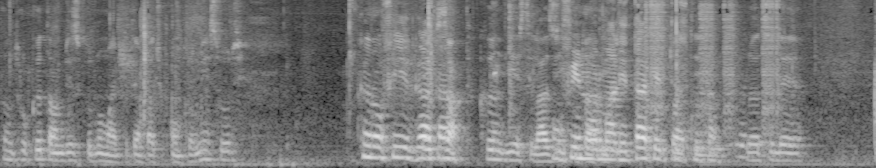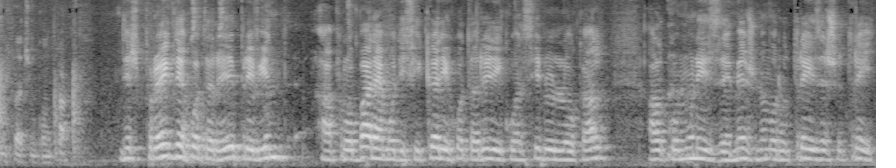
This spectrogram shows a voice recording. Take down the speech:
pentru cât am zis că nu mai putem face compromisuri. Când o fi gata, Exact, când este la zi o fi cu în toate- normalitate, cu toate discutăm. plățile, îi facem contract. Deci proiect de hotărâre privind aprobarea modificării hotărârii Consiliului Local al Comunei Zemeș numărul 33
